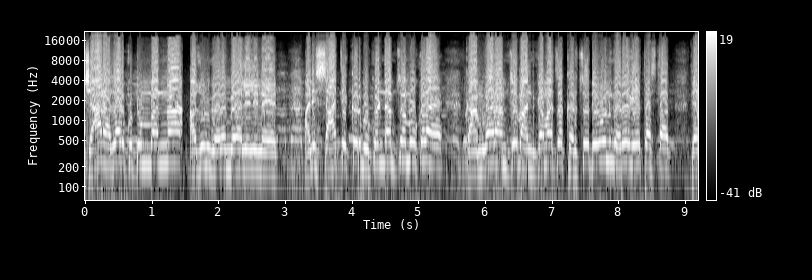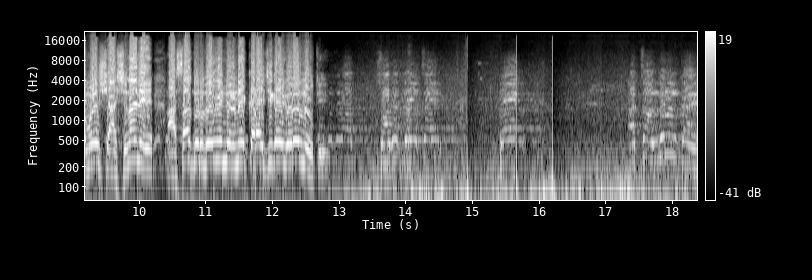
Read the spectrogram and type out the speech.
चार हजार कुटुंबांना अजून घरं मिळालेली नाहीत. आणि सात एकर भूखंड आमचा मोकळा आहे. कामगार आमचे बांधकामाचा खर्च देऊन घरं घेत असतात. त्यामुळे शासनाने असा दुर्दैवी निर्णय करायची काही गरज नव्हती. स्वागत करायचं आहे. तर आजचं आंदोलन काय?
